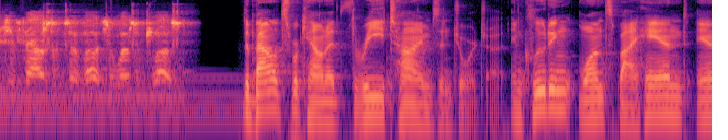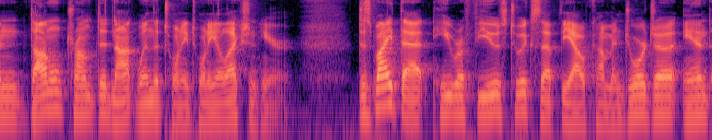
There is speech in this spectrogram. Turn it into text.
Hundreds of thousands of votes. It wasn't close. The ballots were counted three times in Georgia, including once by hand, and Donald Trump did not win the 2020 election here. Despite that, he refused to accept the outcome in Georgia and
